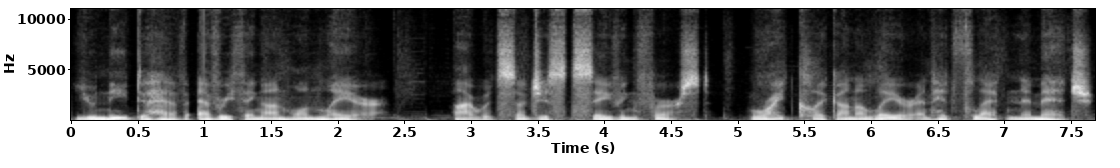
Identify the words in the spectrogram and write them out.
you need to have everything on one layer. I would suggest saving first. Right click on a layer and hit flatten image.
